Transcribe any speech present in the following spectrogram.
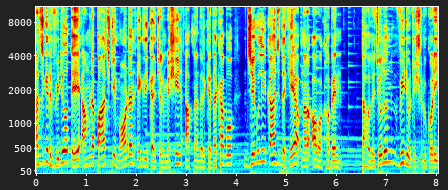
আজকের ভিডিওতে আমরা পাঁচটি মডার্ন এগ্রিকালচার মেশিন আপনাদেরকে দেখাবো, যেগুলির কাজ দেখে আপনারা অবাক হবেন। তাহলে চলুন ভিডিওটি শুরু করি।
